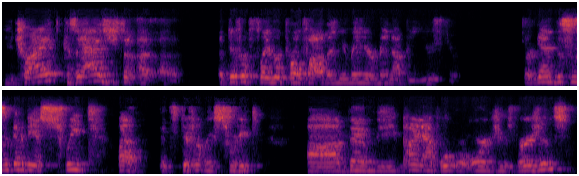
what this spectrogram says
you try it because it adds just a, a, a, different flavor profile than you may or may not be used to. So again, this isn't going to be as sweet, well, it's differently sweet uh, than the pineapple or orange juice versions.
